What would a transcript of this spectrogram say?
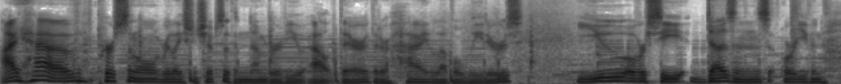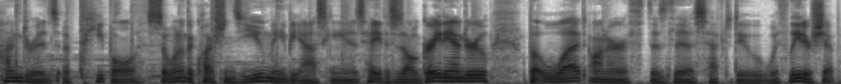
I have personal relationships with a number of you out there that are high level leaders. You oversee dozens or even hundreds of people. So, one of the questions you may be asking is Hey, this is all great, Andrew, but what on earth does this have to do with leadership?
